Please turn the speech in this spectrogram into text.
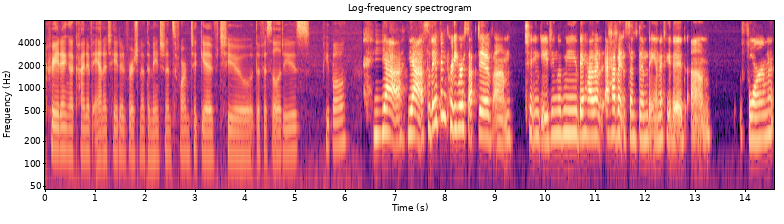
creating a kind of annotated version of the maintenance form to give to the facilities people? Yeah, yeah. So they've been pretty receptive um, to engaging with me. They haven't. I haven't sent them the annotated um, form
